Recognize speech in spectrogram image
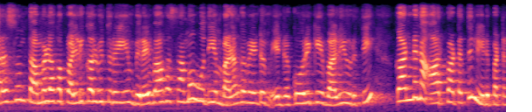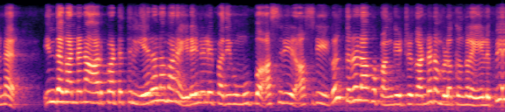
அரசும் தமிழக பள்ளிக்கல்வித்துறையும் விரைவாக சம ஊதியம் வழங்க வேண்டும் என்ற கோரிக்கையை வலியுறுத்தி கண்டன ஆர்ப்பாட்டத்தில் ஈடுபட்டனர். இந்த கண்டன ஆர்ப்பாட்டத்தில் ஏராளமான இடைநிலை பதிவு மூப்பு ஆசிரியர் ஆசிரியர்கள் திரளாக பங்கேற்று கண்டன முழக்கங்களை எழுப்பி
